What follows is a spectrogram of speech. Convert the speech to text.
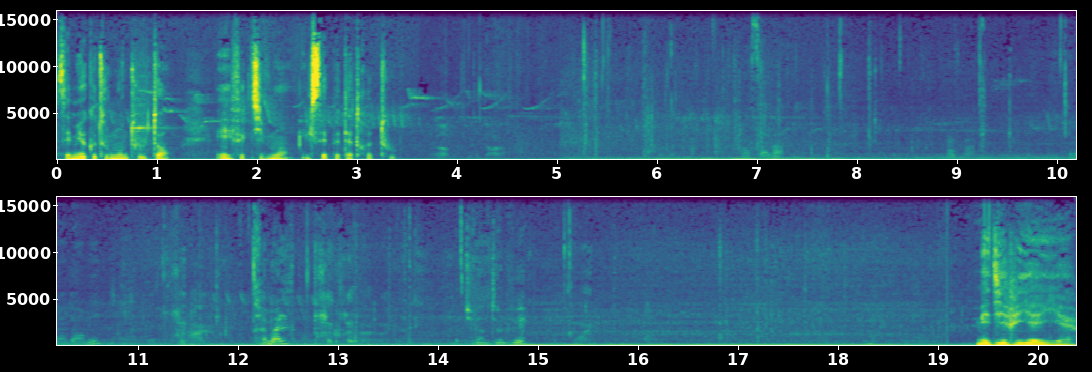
C'est mieux que tout le monde tout le temps. Et effectivement, il sait peut-être tout. ça va Tu as dormi Très mal. Très mal? Très très mal. Tu viens de te lever Ouais. Mehdi riait hier,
